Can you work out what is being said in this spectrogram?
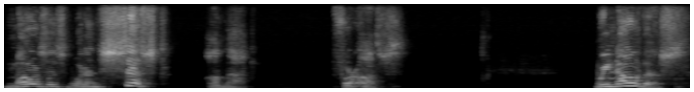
Moses would insist on that for us. We know this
